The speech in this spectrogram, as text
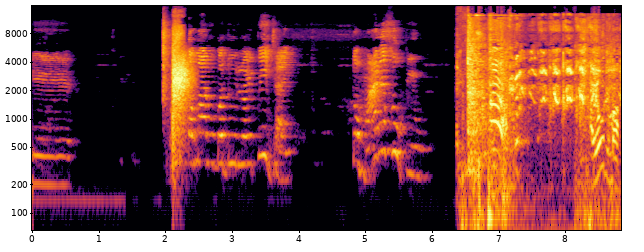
લે તમારું બધું લોહી પી જાય. તો મારે શું પીવું? આયો રે માં.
